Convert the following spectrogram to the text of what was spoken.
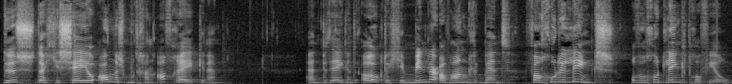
dus dat je SEO anders moet gaan afrekenen. En het betekent ook dat je minder afhankelijk bent van goede links of een goed linkprofiel.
